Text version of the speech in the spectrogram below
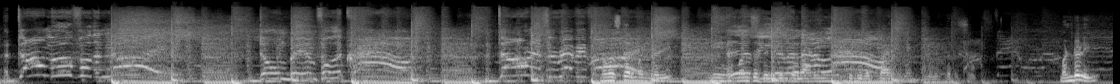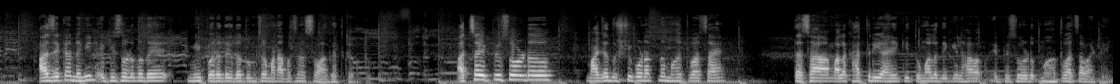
Don't move for the noise. Don't bend for the crowd. Don't answer every phone. नमस्कार मंडळी. मी हेमंत दिलगीकर आणि तुम्ही बघताय हेमंत शो मंडळी आज एका नवीन एपिसोडमध्ये मी परत एकदा तुमचं मनापासून स्वागत करतो. आजचा एपिसोड माझ्या दृष्टिकोनातनं महत्त्वाचा आहे. तसा मला खात्री आहे की तुम्हाला देखील हा एपिसोड महत्त्वाचा वाटेल.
